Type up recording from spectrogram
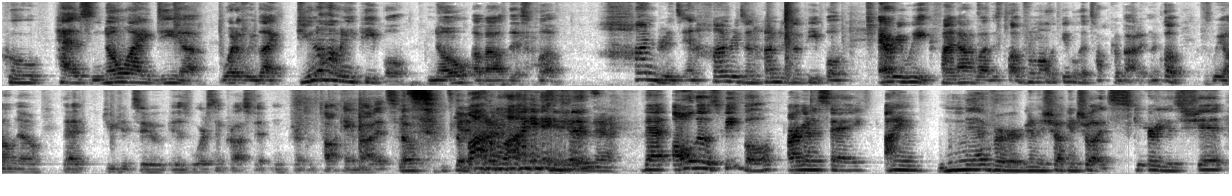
who has no idea what it would be like. Do you know how many people know about this club? Hundreds and hundreds and hundreds of people every week find out about this club from all the people that talk about it in the club. Because we all know that jiu-jitsu is worse than CrossFit in terms of talking about it. So It's- it's the bottom there. line is there. that all those people are going to say, I'm never going to shuck and show. It's scary as shit.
